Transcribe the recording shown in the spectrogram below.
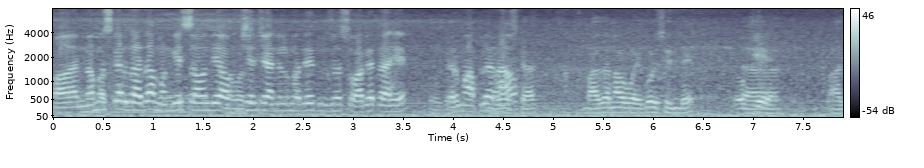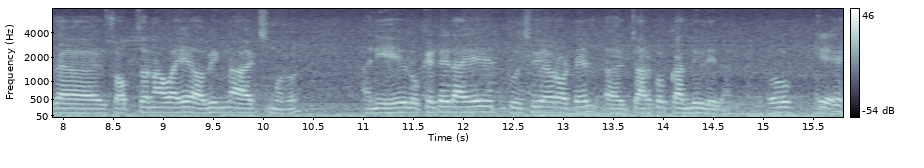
नमस्कार दादा मंगेश सावंत या ऑफिशियल चॅनलमध्ये तुझं स्वागत आहे. तर मग आपलं नाव? नमस्कार. माझं नाव वैभव शिंदे. ओके. अ, माझ्या शॉपचं नाव आहे अविघ्न आर्ट्स म्हणून. आणि हे लोकेटेड आहे तुलसीविहार हॉटेल अ, चारकोप कांदिवलीला ओके.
